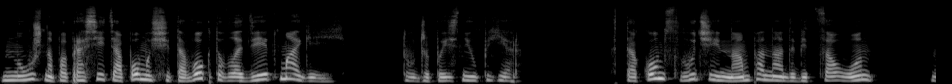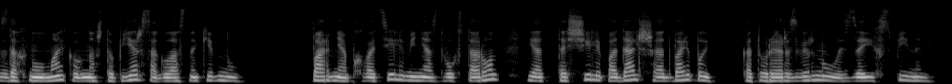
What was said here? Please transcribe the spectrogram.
«Нужно попросить о помощи того, кто владеет магией», — тут же пояснил Пьер. «В таком случае нам понадобится он», — вздохнул Майкл, на что Пьер согласно кивнул. Парни обхватили меня с двух сторон и оттащили подальше от борьбы, которая развернулась за их спинами.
